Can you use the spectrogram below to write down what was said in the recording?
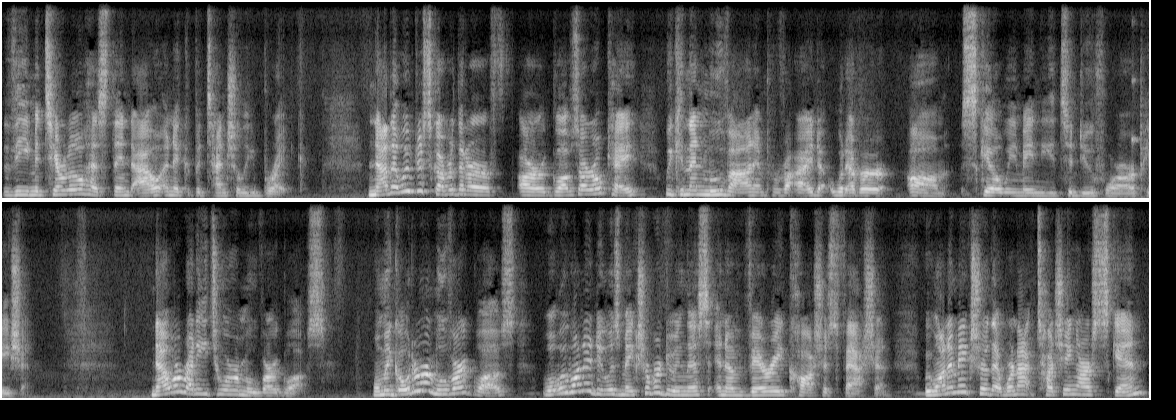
the material has thinned out and it could potentially break. Now that we've discovered that our our gloves are okay, we can then move on and provide whatever um, skill we may need to do for our patient. Now we're ready to remove our gloves. When we go to remove our gloves, what we want to do is make sure we're doing this in a very cautious fashion. We want to make sure that we're not touching our skin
